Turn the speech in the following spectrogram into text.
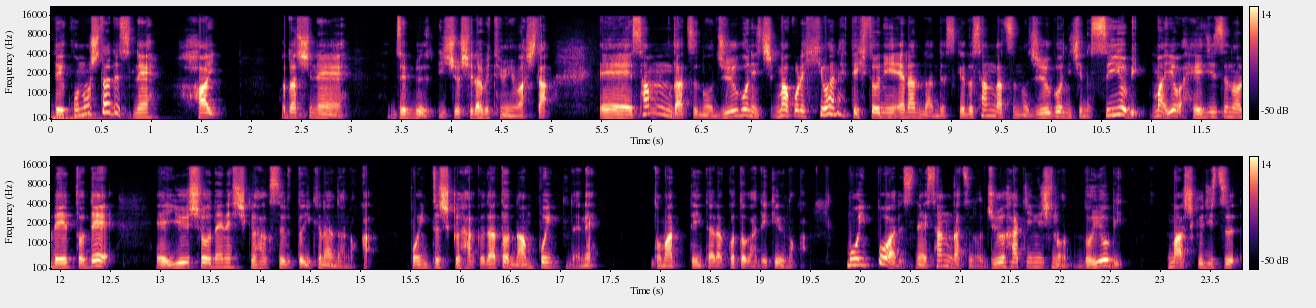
で、この下ですね、はい。私ね、全部一応調べてみました。えー3月の15日、まあこれ日はね適当に選んだんですけど、3月の15日の水曜日、まあ要は平日のレートで、えー優勝でね、宿泊するといくらなのか、ポイント宿泊だと何ポイントでね、泊まっていただくことができるのか。もう一方はですね、3月の18日の土曜日、まあ祝日、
